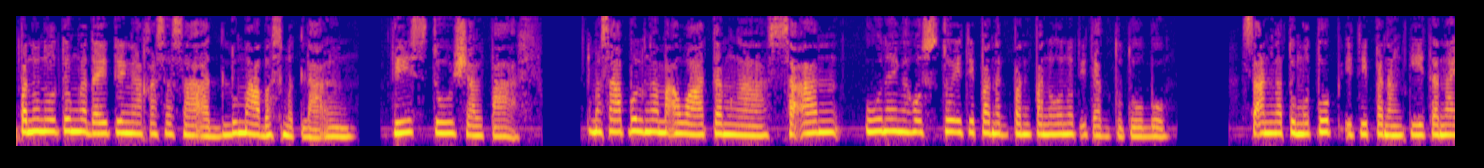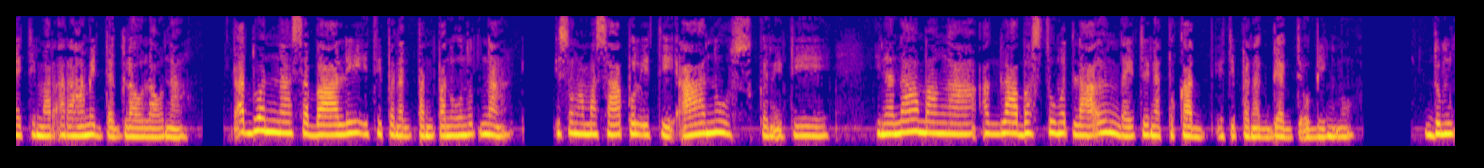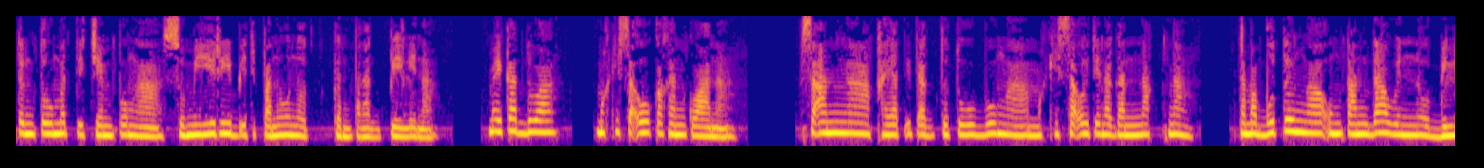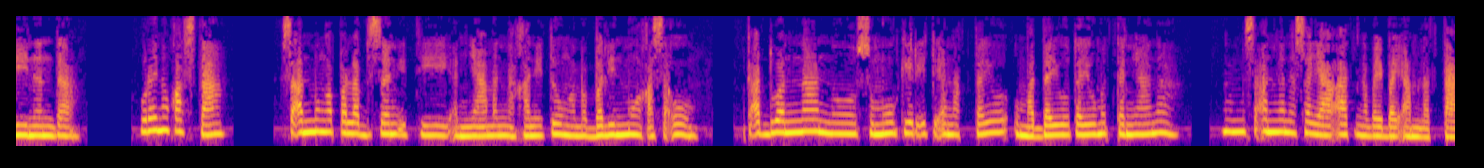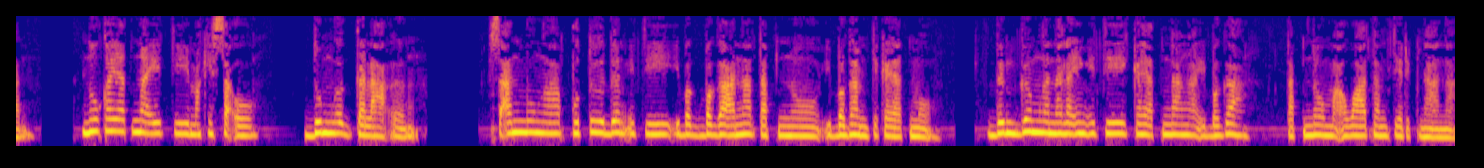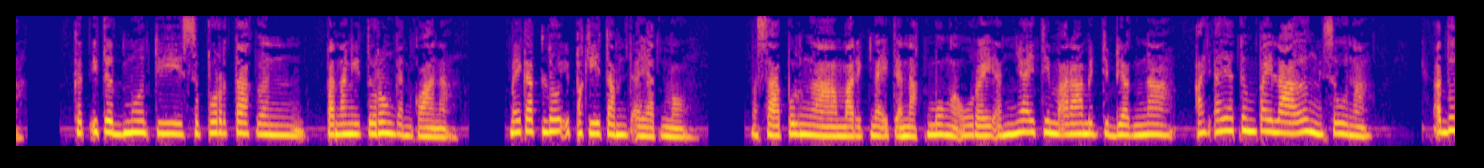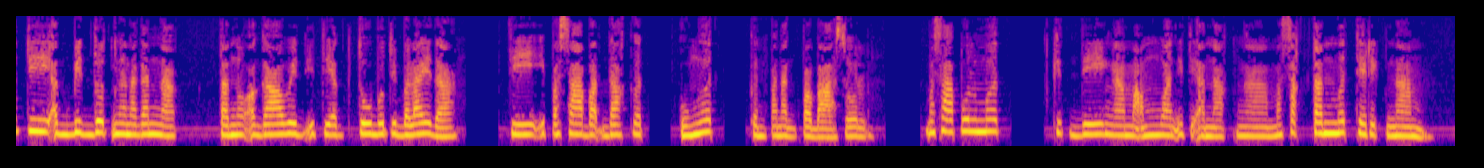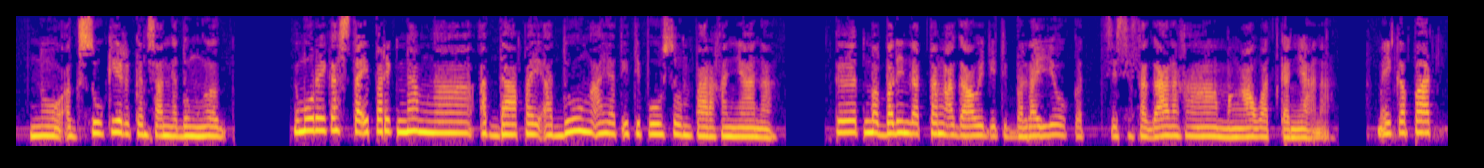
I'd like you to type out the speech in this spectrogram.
panunutom nga dayto nga kasasaad lumabas matlaeng. These two shall pass. Masapul nga maawatam nga saan unay nga husto iti panagpanpanunot iti agtutubo. Saan nga tumutup iti panangkita na iti mararamid daglawlaw na. Kaadwan na sa bali iti panagpanpanunot na. Iso nga masapul iti anus kan iti inanama nga aglabas tumatlaeng dayto nga tukad iti panagbiag ti ubing mo. Dumteng tumat ti tiyempo nga sumirib iti panunot kan panagpili na. May kadwa, makisao ka kankwana. Saan nga kayat iti agtutubo nga makisao iti naganak na. Tamabuteng nga ungtanda wenno bilinan da. Uray no kasta, saan mo nga palabsan iti anyaman nga kanito nga mabalin mo nga kasao. Kaadwan na no sumukir iti anak tayo, umadayo tayo mat kanyana. Ngam saan nga nasayaat nga baybay amlatan. No kayat na iti makisao, dumngag kalaeng. Saan mo nga putudan iti ibagbagana tapno ibagam iti kayat mo. Denggem nga nalaing iti kayat na nga ibaga, tapno maawatam ti riknana. Kat itad mo ti suporta kan panangiturong kan kuana. May katlo ipakitam ti ayat mo. Masapul nga marik na iti anak mo nga uray anya iti maaramid ti biyag na ay ayatem pay laeng ni Suna. Ado ti agbidot nga naganak tano agawid iti agtubo ti balayda ti ipasabat daket unget ken panagpabasol. Masapul met kitdi nga maamuan iti anak nga masaktan met ti riknam no agsukir ken saan nga dungeg. Ngamuray kasta ipariknam nga at dapay adu nga ayat iti pusom para kanyana. Kat mabalin latang agawid iti balayo kat sisisagana ka nga mangawat kanyana. May kapat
